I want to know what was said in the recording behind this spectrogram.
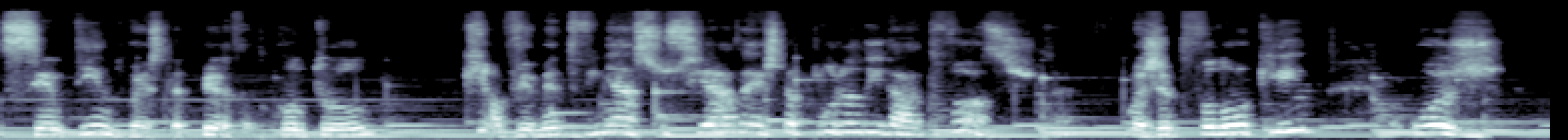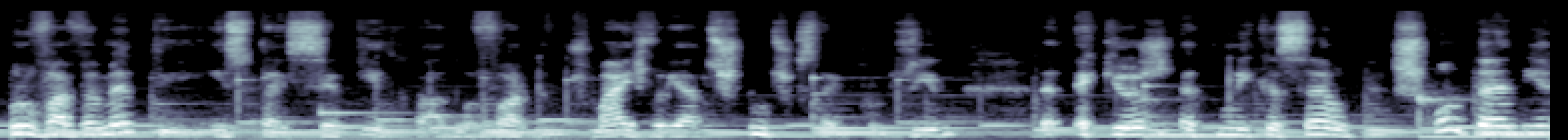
sentindo esta perda de controle, que obviamente vinha associada a esta pluralidade de vozes. Né? Mas já te falou aqui, hoje, provavelmente, e isso tem sentido de alguma forma nos mais variados estudos que se têm produzido, é que hoje a comunicação espontânea,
